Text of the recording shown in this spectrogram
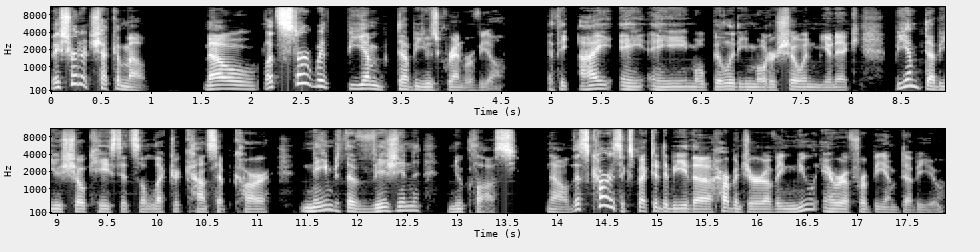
Make sure to check them out. Now, let's start with BMW's grand reveal. At the IAA Mobility Motor Show in Munich, BMW showcased its electric concept car named the Vision Neue-Klasse. Now, this car is expected to be the harbinger of a new era for BMW,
